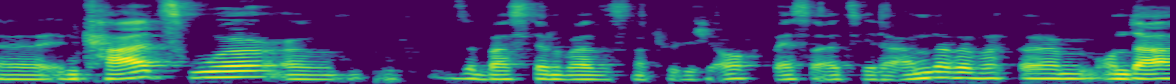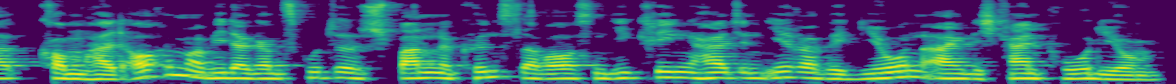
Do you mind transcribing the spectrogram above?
äh, in Karlsruhe. Äh, Sebastian weiß es natürlich auch besser als jeder andere. Ähm, und da kommen halt auch immer wieder ganz gute, spannende Künstler raus und die kriegen halt in ihrer Region eigentlich kein Podium.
